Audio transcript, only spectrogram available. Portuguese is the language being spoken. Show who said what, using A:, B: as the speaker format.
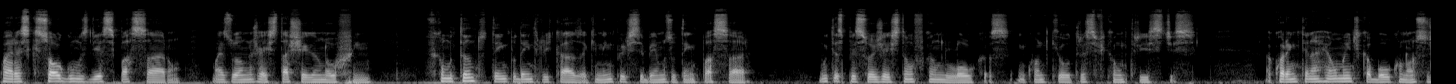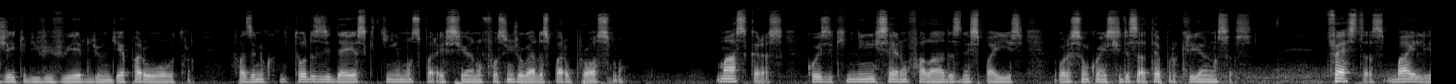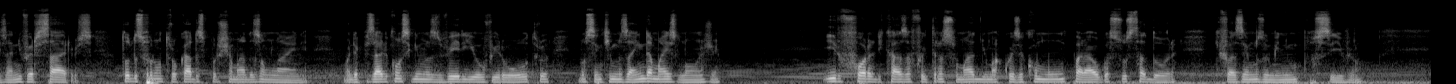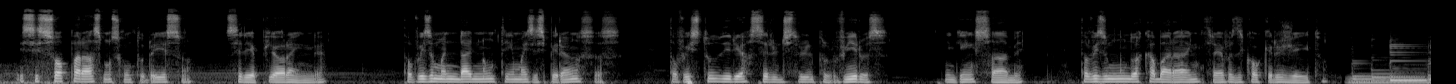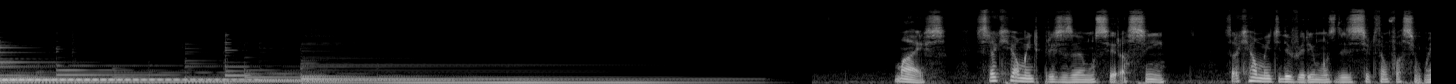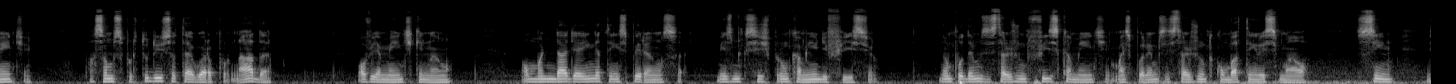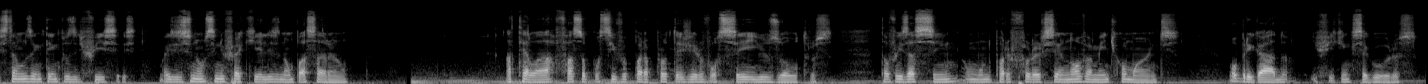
A: Parece que só alguns dias se passaram, mas o ano já está chegando ao fim. Ficamos tanto tempo dentro de casa que nem percebemos o tempo passar. Muitas pessoas já estão ficando loucas, enquanto que outras ficam tristes. A quarentena realmente acabou com o nosso jeito de viver de um dia para o outro, fazendo com que todas as ideias que tínhamos para esse ano fossem jogadas para o próximo. Máscaras, coisa que nem eram faladas nesse país, agora são conhecidas até por crianças. Festas, bailes, aniversários, todos foram trocados por chamadas online, onde apesar de conseguirmos ver e ouvir o outro, nos sentimos ainda mais longe. Ir fora de casa foi transformado de uma coisa comum para algo assustador, que fazemos o mínimo possível. E se só parássemos com tudo isso, seria pior ainda. Talvez a humanidade não tenha mais esperanças, Talvez tudo iria ser destruído pelo vírus? Ninguém sabe. Talvez o mundo acabará em trevas de qualquer jeito. Mas, será que realmente precisamos ser assim? Será que realmente deveríamos desistir tão facilmente? Passamos por tudo isso até agora por nada? Obviamente que não. A humanidade ainda tem esperança mesmo que seja por um caminho difícil. Não podemos estar juntos fisicamente, mas podemos estar juntos combatendo esse mal. Sim, estamos em tempos difíceis, mas isso não significa que eles não passarão. Até lá, faça o possível para proteger você e os outros. Talvez assim o mundo possa florescer novamente como antes. Obrigado e fiquem seguros.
